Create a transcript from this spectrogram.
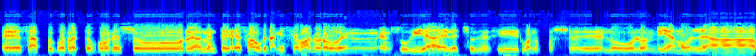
Exacto, correcto. Por eso realmente es algo que también se valoró en, en su día, el hecho de decir, bueno, pues eh, lo, lo, enviamos ya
